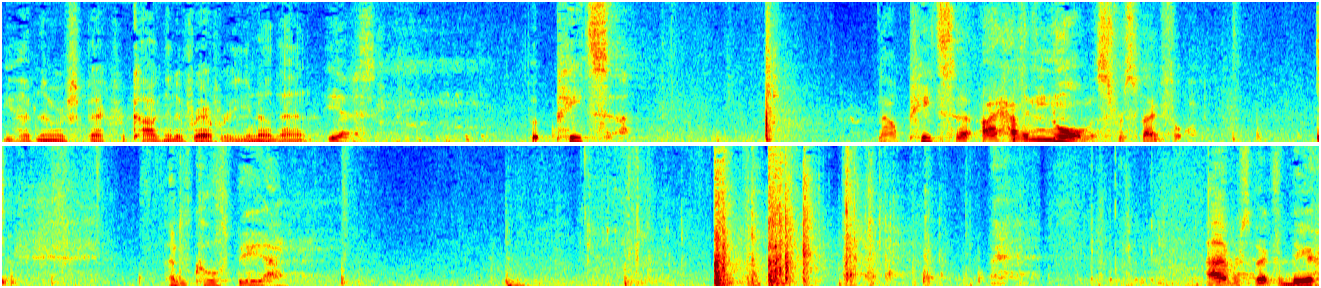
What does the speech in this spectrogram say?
You have no respect for cognitive reverie, you know that? Yes. But pizza. Now, pizza I have enormous respect for. And of course, beer. I have respect for beer.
